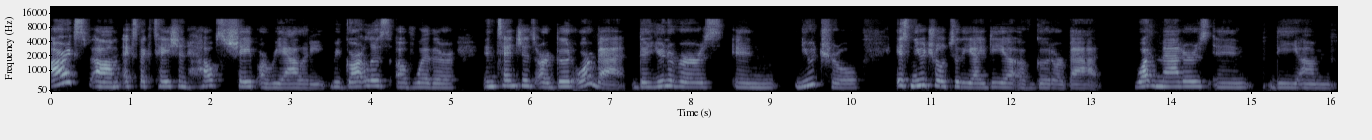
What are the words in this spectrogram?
our ex- um, expectation helps shape our reality regardless of whether intentions are good or bad the universe in neutral is neutral to the idea of good or bad what matters in the um,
